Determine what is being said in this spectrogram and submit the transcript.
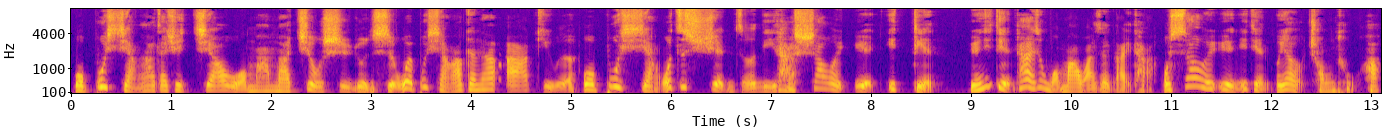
我不想要再去教我妈妈就事论事，我也不想要跟他 argue 了，我不想，我只选择离他稍微远一点，远一点。他还是我妈，我还是爱他。我稍微远一点，不要有冲突。哈，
